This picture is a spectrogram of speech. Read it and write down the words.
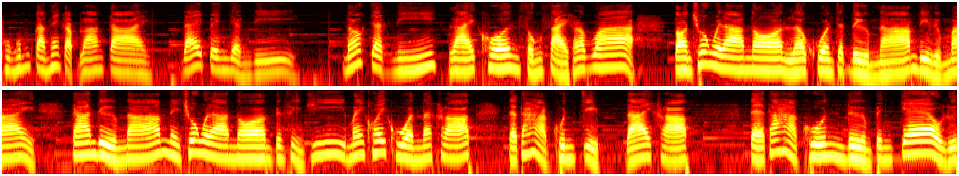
ภูมิคุ้มกันให้กับร่างกาย ได้เป็นอย่างดี นอกจากนี้หลายคนสงสัยครับว่า ตอนช่วงเวลานอนเราควรจะดื่มน้ำดีหรือไม่ การดื่มน้ำในช่วงเวลานอนเป็นสิ่งที่ไม่ค่อยควรนะครับ แต่ถ้าหากคุณจิบได้ครับ แต่ถ้าหากคุณดื่มเป็นแก้วหรือ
